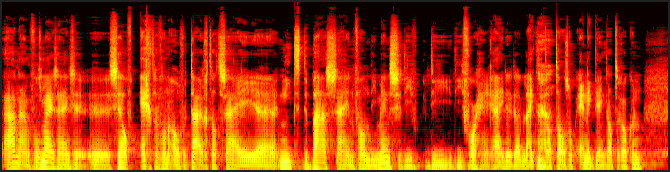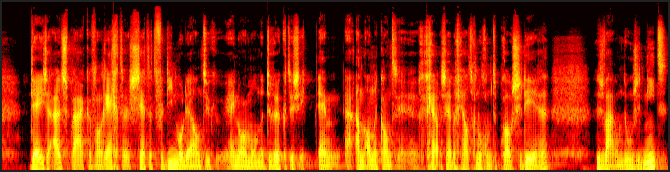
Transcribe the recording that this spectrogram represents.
eh, aanname. Volgens mij zijn ze zelf echt ervan overtuigd dat zij niet de baas zijn van die mensen die, die, die voor hen rijden. Daar lijkt het Ja. althans op. En ik denk dat er ook een. Deze uitspraken van rechters zet het verdienmodel natuurlijk enorm onder druk. Dus ik, en aan de andere kant, eh, ze hebben geld genoeg om te procederen. Dus waarom doen ze het niet?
